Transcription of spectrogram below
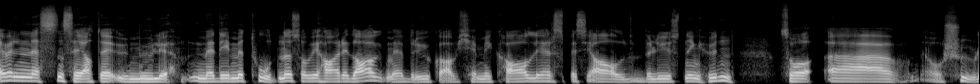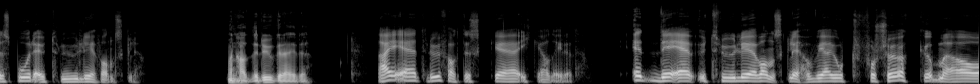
Jeg vil nesten si at det er umulig. Med de metodene som vi har i dag, med bruk av kjemikalier, spesialbelysning, hund, så eh, å skjule spor er utrolig vanskelig. Men hadde du greid det? Nei, jeg tror faktisk jeg ikke hadde greid det. Eh, det er utrolig vanskelig, og vi har gjort forsøk med å,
